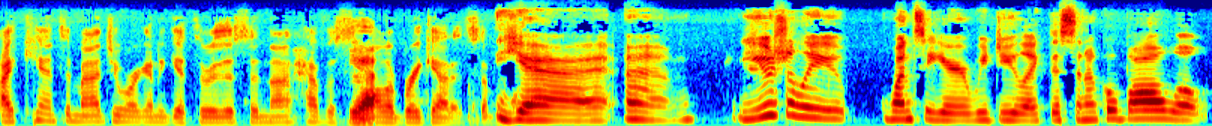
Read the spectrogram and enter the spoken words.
I can't imagine we're going to get through this and not have a Yeah. smaller breakout at some point. yeah. Um usually once a year we do like the cynical ball. Well,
